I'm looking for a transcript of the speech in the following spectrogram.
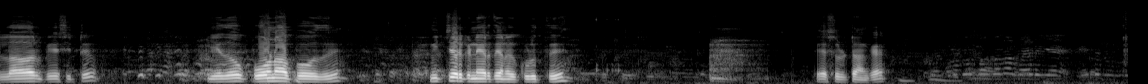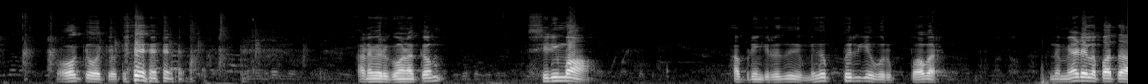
எல்லாரும் பேசிட்டு ஏதோ போனால் போகுது. மிச்சம் இருக்க நேரத்தை எனக்கு கொடுத்து பேச சொல்லிட்டாங்க. Okay okay okay. அனைவருக்கும் வணக்கம். சினிமா அப்படிங்கிறது மிகப்பெரிய ஒரு பவர் இந்த மேடையில் பார்த்தா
